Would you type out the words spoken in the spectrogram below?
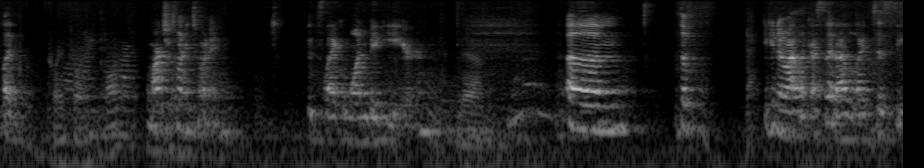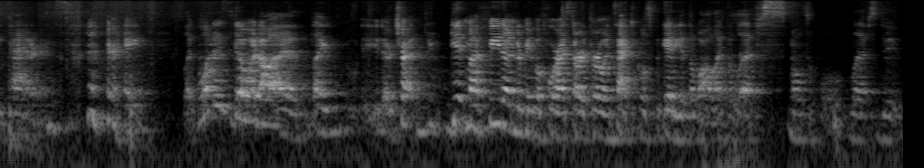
like 2020. March of twenty twenty. It's like one big year. Yeah. Um, the, you know, I like I said, I like to see patterns, right? Like what is going on? Like you know, try to get my feet under me before I start throwing tactical spaghetti at the wall, like the lefts, multiple lefts do.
